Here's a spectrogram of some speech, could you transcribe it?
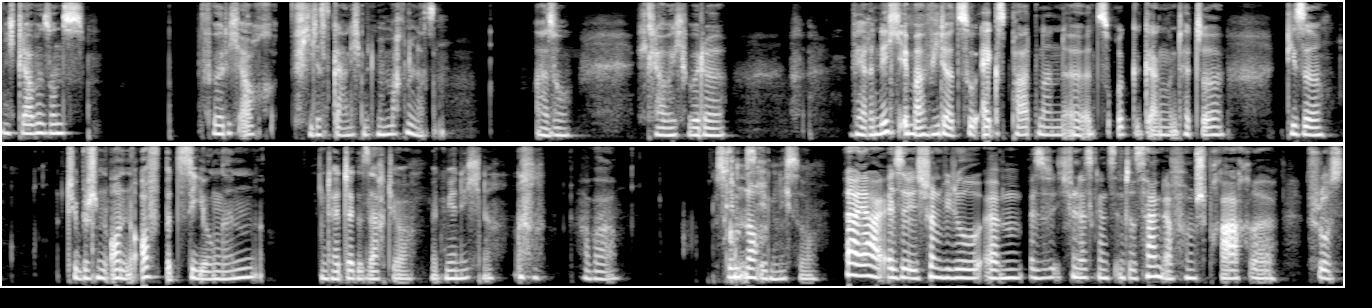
Ich glaube, sonst würde ich auch vieles gar nicht mit mir machen lassen. Also, ich glaube, ich würde, wäre nicht immer wieder zu Ex-Partnern äh, zurückgegangen und hätte diese typischen On-Off-Beziehungen und hätte gesagt, ja, mit mir nicht, ne? Aber es kommt noch eben nicht so. Ja, ja, also ist schon wie du, ähm, also ich finde das ganz interessant, auch vom Sprachfluss.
